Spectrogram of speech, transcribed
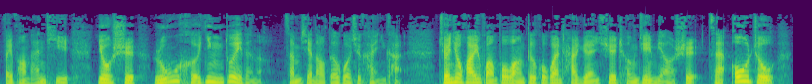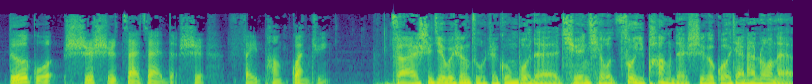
肥胖难题？又是如何应对的呢？咱们先到德国去看一看。全球华语广播网德国观察员薛成俊表示，在欧洲，德国实实在在的是肥胖冠军。在世界卫生组织公布的全球最胖的十个国家当中呢，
